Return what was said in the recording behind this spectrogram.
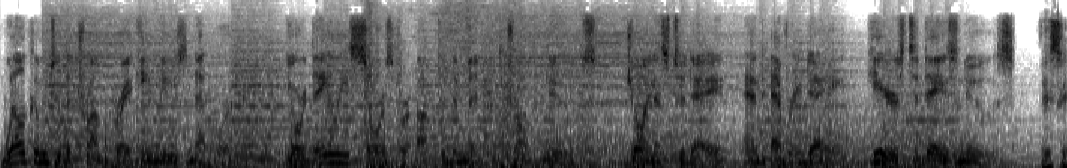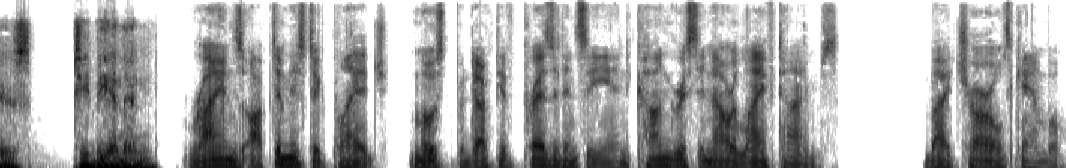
Welcome to the Trump Breaking News Network, your daily source for up-to-the-minute Trump news. Join us today and every day. Here's today's news. This is TBNN. Ryan's optimistic pledge, most productive presidency and Congress in our lifetimes. By Charles Campbell.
